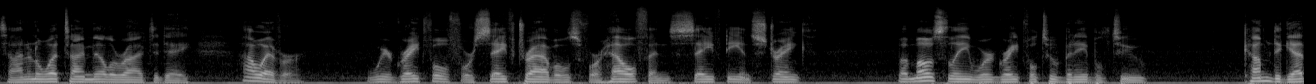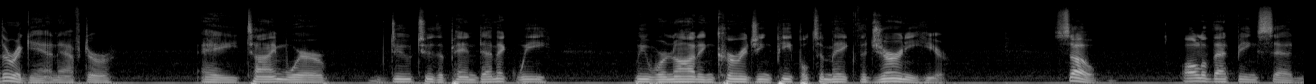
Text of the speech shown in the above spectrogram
So I don't know what time they'll arrive today. However, we're grateful for safe travels, for health and safety and strength. But mostly, we're grateful to have been able to come together again after a time where, due to the pandemic, we we were not encouraging people to make the journey here. So, all of that being said,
